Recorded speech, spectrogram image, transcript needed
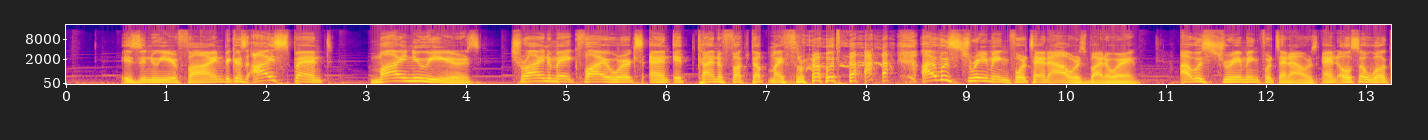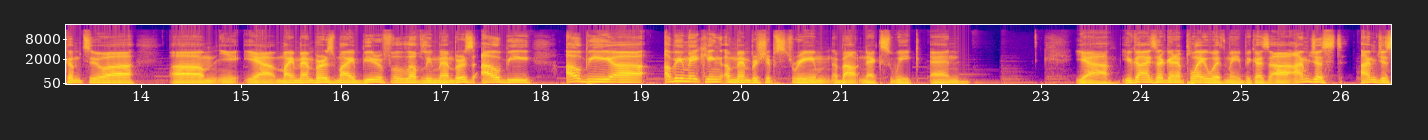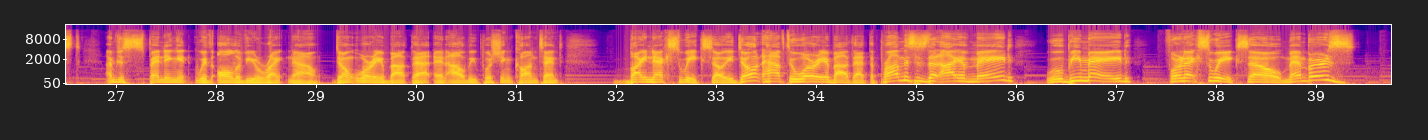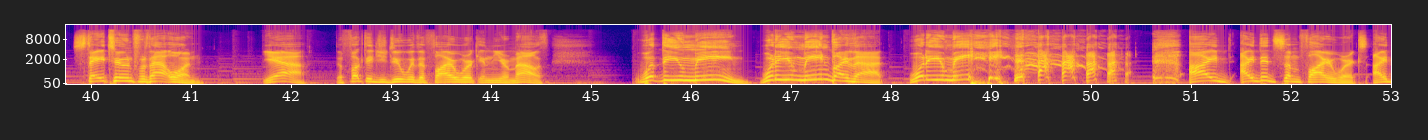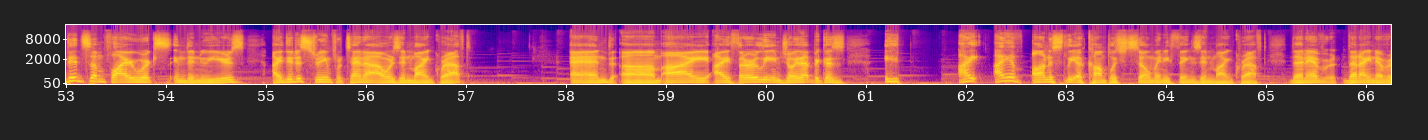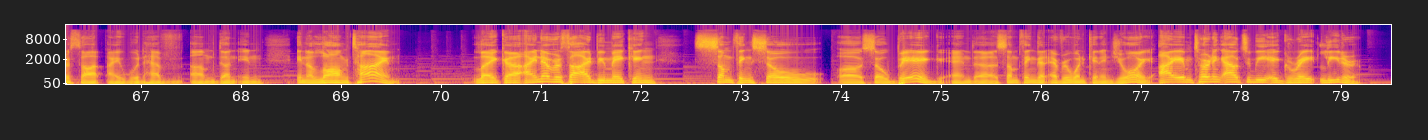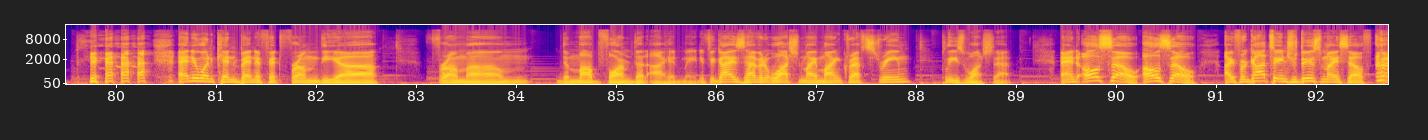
Is the new year fine? Because I spent my new year's trying to make fireworks and it kind of fucked up my throat. I was streaming for 10 hours, by the way. I was streaming for 10 hours. And also welcome to, uh, um, yeah, my members, my beautiful, lovely members. I'll be, I'll be, uh, I'll be making a membership stream about next week. And yeah, you guys are gonna play with me because, uh, I'm just, I'm just, I'm just spending it with all of you right now. Don't worry about that. And I'll be pushing content by next week. So you don't have to worry about that. The promises that I have made will be made for next week. So, members, stay tuned for that one. Yeah. The fuck did you do with the firework in your mouth? What do you mean? What do you mean by that? What do you mean? I I did some fireworks. I did some fireworks in the New Year's. I did a stream for 10 hours in Minecraft. and um, I I thoroughly enjoy that because it I I have honestly accomplished so many things in Minecraft that ever that I never thought I would have um, done in in a long time. Like uh, I never thought I'd be making something so uh, so big and uh, something that everyone can enjoy. I am turning out to be a great leader. Anyone can benefit from the uh, from um, the mob farm that I had made. If you guys haven't watched my Minecraft stream, please watch that. And also, also, I forgot to introduce myself.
